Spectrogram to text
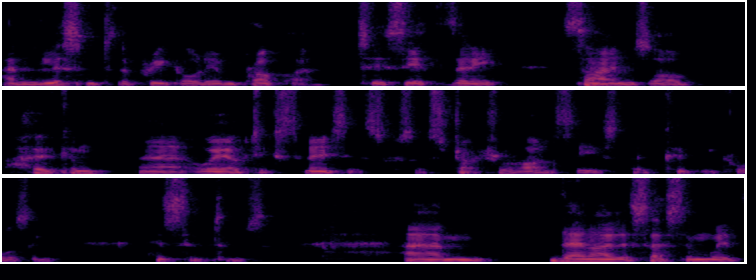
and listen to the precordium proper to see if there's any signs of HOCM uh, or aortic stenosis, or structural heart disease that could be causing his symptoms. Um, then I'd assess him with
